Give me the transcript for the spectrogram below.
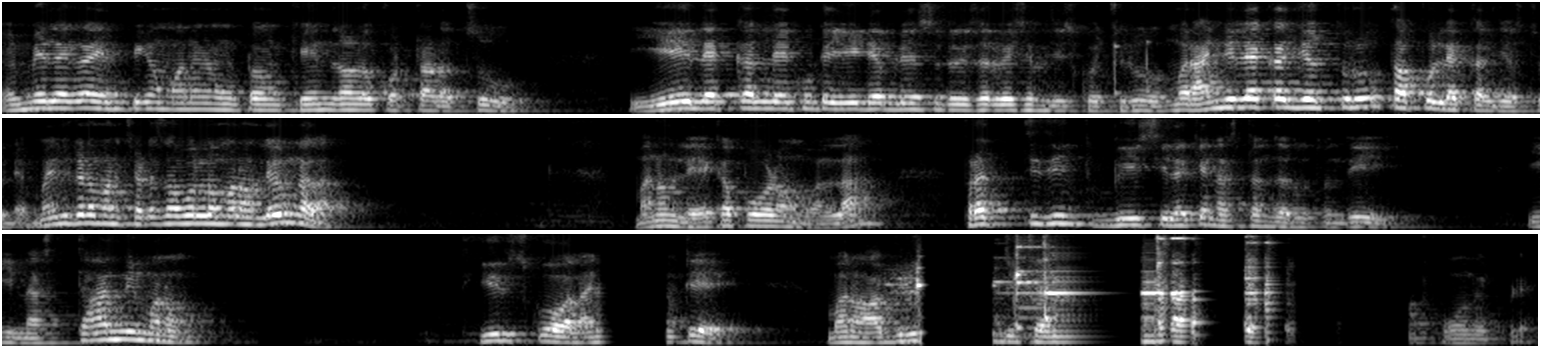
ఎమ్మెల్యేగా ఎంపీగా మనమే ఉంటాం. కేంద్రంలో కొట్టాడొచ్చు ఏ లెక్కలు లేకుంటే ఈడబ్ల్యూఎస్ రిజర్వేషన్లు తీసుకొచ్చారు మరి అన్ని లెక్కలు చేస్తున్నారు తప్పు లెక్కలు చేస్తుండే. ఎందుకంటే మన చట్టసభల్లో మనం లేవు కదా. మనం లేకపోవడం వల్ల ప్రతిదీ బీసీలకే నష్టం జరుగుతుంది. ఈ నష్టాన్ని మనం తీర్చుకోవాలంటే మనం అభివృద్ధి ఫోన్ ఇప్పుడే.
